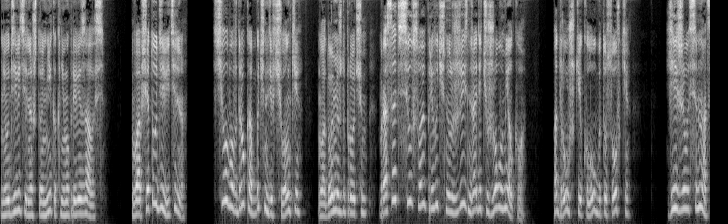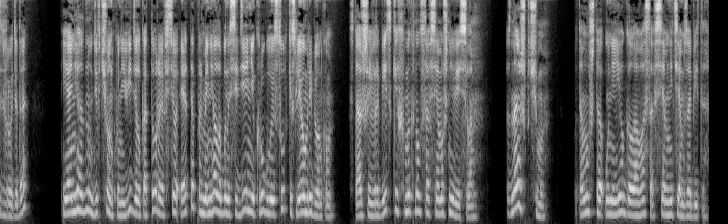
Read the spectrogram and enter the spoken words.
Неудивительно, что Ника к нему привязалась. Вообще-то удивительно. С чего бы вдруг обычной девчонке, молодой, между прочим, бросать всю свою привычную жизнь ради чужого мелкого? Подружки, клубы, тусовки. Ей же восемнадцать вроде, да? Я ни одну девчонку не видел, которая все это променяла бы на сиденье круглые сутки с левым ребенком. Старший Вербицкий хмыкнул совсем уж невесело. Знаешь почему? Потому что у нее голова совсем не тем забита.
